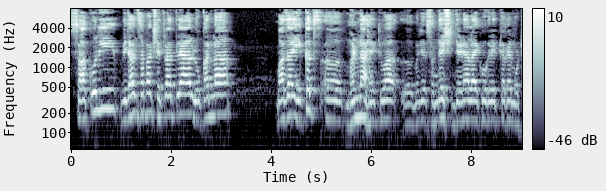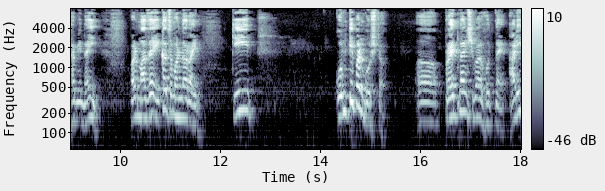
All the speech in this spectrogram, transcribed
साकोली विधानसभा क्षेत्रातल्या लोकांना माझा एकच म्हणणं आहे किंवा म्हणजे संदेश देण्यालायक वगैरे इतका काही मोठा मी नाही पण माझं एकच म्हणणं राहील की कोणती पण गोष्ट प्रयत्नांशिवाय होत नाही. आणि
